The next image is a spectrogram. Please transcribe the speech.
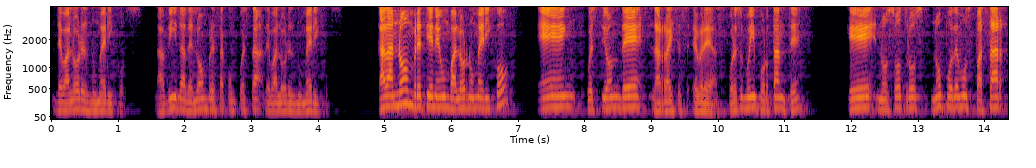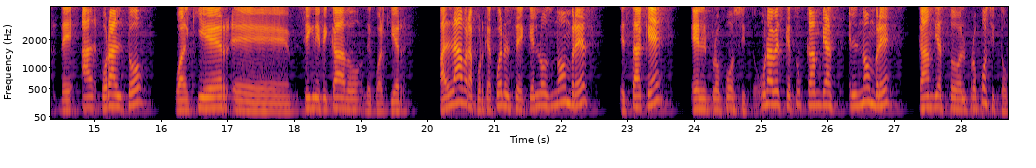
de valores numéricos. La vida del hombre está compuesta de valores numéricos. Cada nombre tiene un valor numérico en cuestión de las raíces hebreas. Por eso es muy importante que nosotros no podemos pasar de, por alto cualquier eh, significado de cualquier palabra, porque acuérdense que en los nombres está que el propósito. Una vez que tú cambias el nombre, cambias todo el propósito.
